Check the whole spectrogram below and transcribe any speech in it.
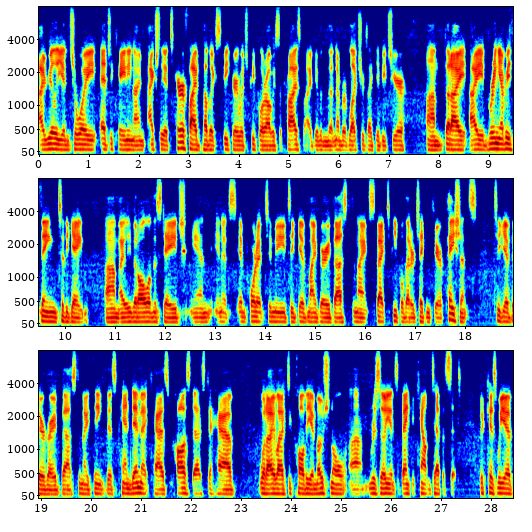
I, really enjoy educating. I'm actually a terrified public speaker, which people are always surprised by given the number of lectures I give each year. Um, but I, I bring everything to the game. Um, I leave it all on the stage, and, and it's important to me to give my very best. And I expect people that are taking care of patients to give their very best. And I think this pandemic has caused us to have what I like to call the emotional um, resilience bank account deficit because we have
